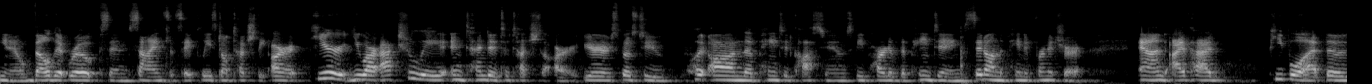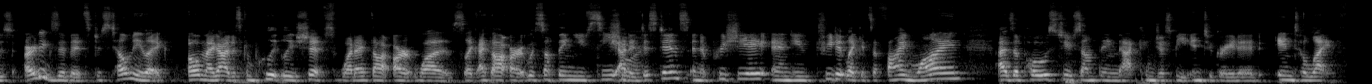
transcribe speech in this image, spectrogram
you know, velvet ropes and signs that say, please don't touch the art. Here, you are actually intended to touch the art. You're supposed to put on the painted costumes, be part of the painting, sit on the painted furniture. And I've had people at those art exhibits just tell me, like, oh my God, this completely shifts what I thought art was. Like, I thought art was something you see sure. at a distance and appreciate, and you treat it like it's a fine wine, as opposed to something that can just be integrated into life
